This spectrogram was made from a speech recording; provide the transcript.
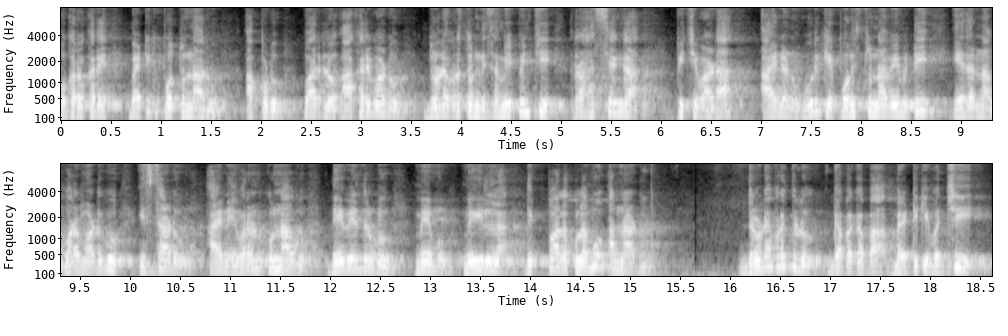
ఒకరొకరే బయటికి పోతున్నారు. అప్పుడు వారిలో ఆఖరివాడు దృఢవ్రతుణ్ణి సమీపించి రహస్యంగా పిచ్చివాడా? ఆయనను ఊరికే పోనిస్తున్నావేమిటి ఏదన్నా వరం అడుగు ఇస్తాడు. ఆయన ఎవరనుకున్నావు? దేవేంద్రుడు మేము మిగిలిన దిక్పాలకులము అన్నాడు. దృఢవ్రతుడు గబగబా బయటికి వచ్చి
